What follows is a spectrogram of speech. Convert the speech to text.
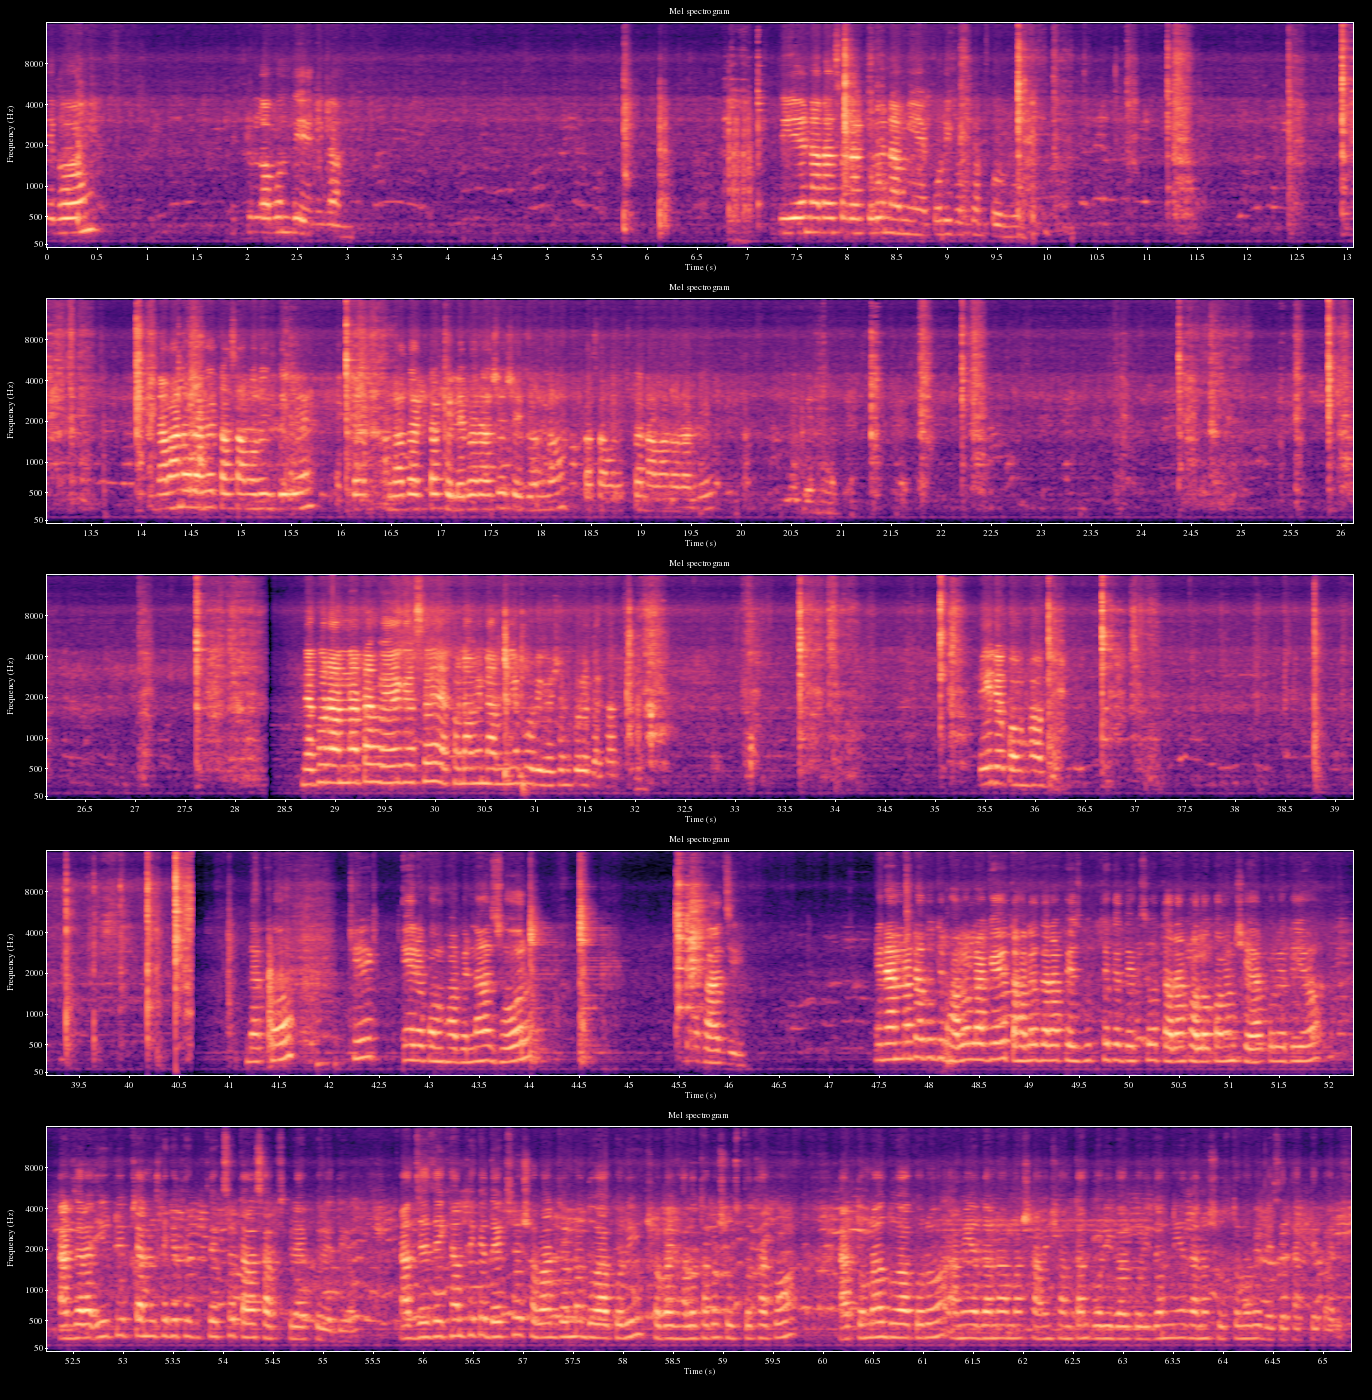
এবং একটু লবণ দিয়ে দিলাম। দিয়ে নাড়াচাড়া করে নামিয়ে পরিবেশন করব। নামানোর আগে কাঁচামরিচ দিলে একটা আলাদা একটা ফ্লেভার আসে সেই জন্য কাঁচামরিচটা নামানোর আগে দিতে হবে। দেখো, রান্নাটা হয়ে গেছে, এখন আমি নামিয়ে পরিবেশন করে দেখাচ্ছি। এইরকম হবে। দেখো, ঠিক এরকম হবে না, ঝোল ভাজি। এই রান্নাটা যদি ভালো লাগে, তাহলে যারা ফেসবুক থেকে দেখছ, তারা ফলো কমেন্ট শেয়ার করে দিও। আর যারা ইউটিউব চ্যানেল থেকে দেখছ, তারা সাবস্ক্রাইব করে দিও। আর যে যেখান থেকে দেখছ, সবার জন্য দোয়া করি। সবাই ভালো থাকো, সুস্থ থাকো। আর তোমরাও দোয়া করো, আমিও যেন আমার স্বামী, সন্তান, পরিবার, পরিজন নিয়ে যেন সুস্থভাবে বেঁচে থাকতে পারি।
